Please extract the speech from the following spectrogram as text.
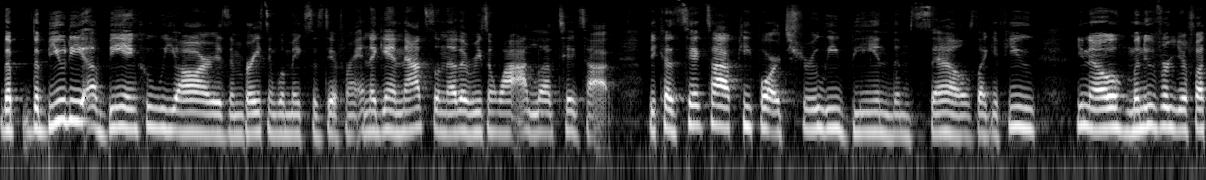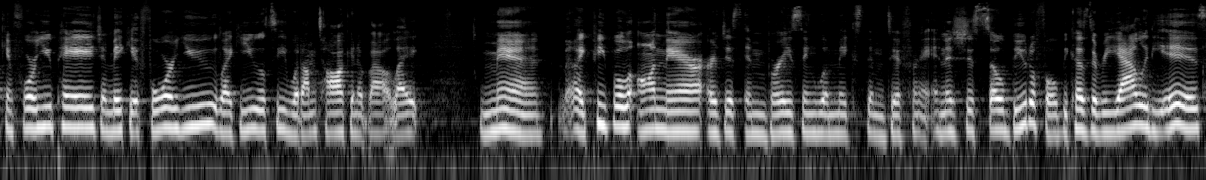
the the beauty of being who we are is embracing what makes us different. And again, that's another reason why I love TikTok because TikTok people are truly being themselves. Like if you you know maneuver your fucking for you page and make it for you, like you will see what I'm talking about. Like man, like people on there are just embracing what makes them different. And it's just so beautiful because the reality is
